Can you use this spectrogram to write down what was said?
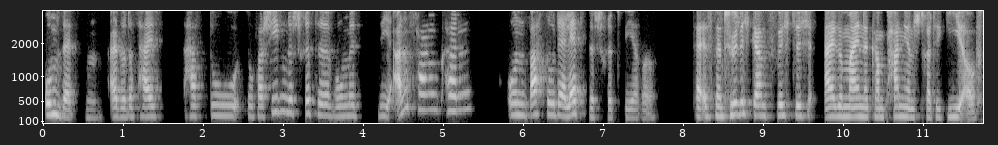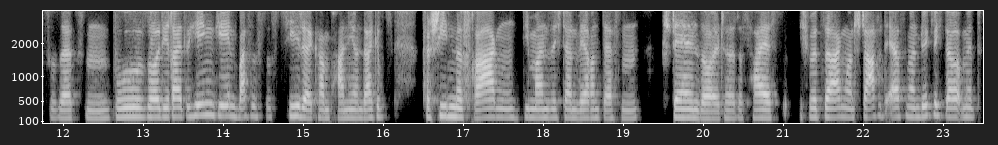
umsetzen? Also das heißt, hast du so verschiedene Schritte, womit sie anfangen können und was so der letzte Schritt wäre? Da ist natürlich ganz wichtig, allgemeine Kampagnenstrategie aufzusetzen. Wo soll die Reise hingehen? Was ist das Ziel der Kampagne? Und da gibt es verschiedene Fragen, die man sich dann währenddessen stellen sollte. Das heißt, ich würde sagen, man startet erstmal wirklich damit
